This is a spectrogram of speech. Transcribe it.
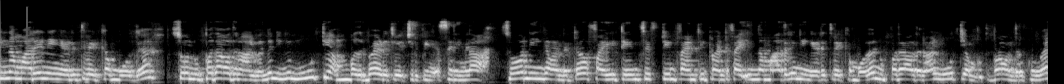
இந்த மாதிரி நீங்க எடுத்து வைக்கும் போது ஸோ முப்பதாவது நாள் வந்து நீங்க நூத்தி ஐம்பது ரூபாய் எடுத்து வச்சிருப்பீங்க சரிங்களா? ஸோ நீங்க வந்துட்டு five ten fifteen twenty twenty five இந்த மாதிரி நீங்க எடுத்து வைக்கும் போது முப்பதாவது நாள் நூத்தி ஐம்பது ரூபாய் வந்திருக்குங்க.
